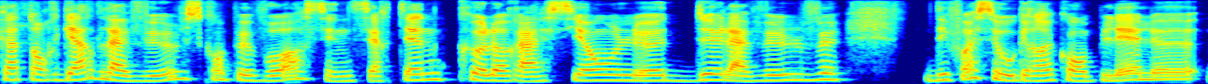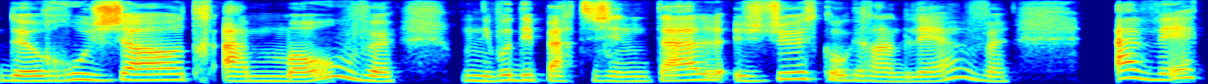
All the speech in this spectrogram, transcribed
quand on regarde la vulve, ce qu'on peut voir, c'est une certaine coloration là, de la vulve des fois, c'est au grand complet, là, de rougeâtre à mauve au niveau des parties génitales jusqu'aux grandes lèvres, avec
